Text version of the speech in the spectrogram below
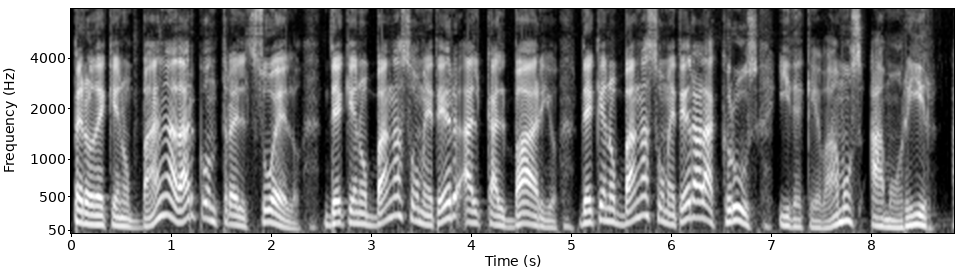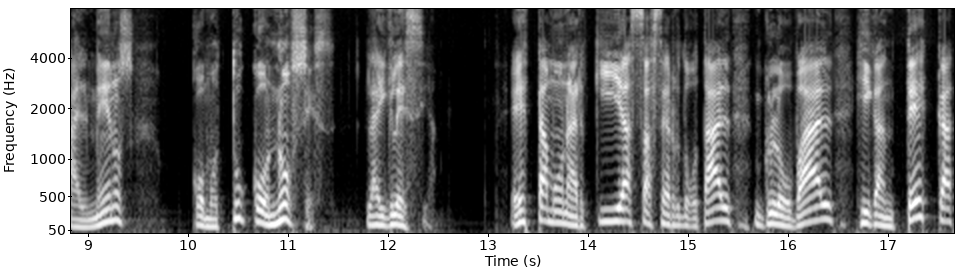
pero de que nos van a dar contra el suelo, de que nos van a someter al Calvario, de que nos van a someter a la cruz y de que vamos a morir, al menos como tú conoces la iglesia esta monarquía sacerdotal, global, gigantesca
